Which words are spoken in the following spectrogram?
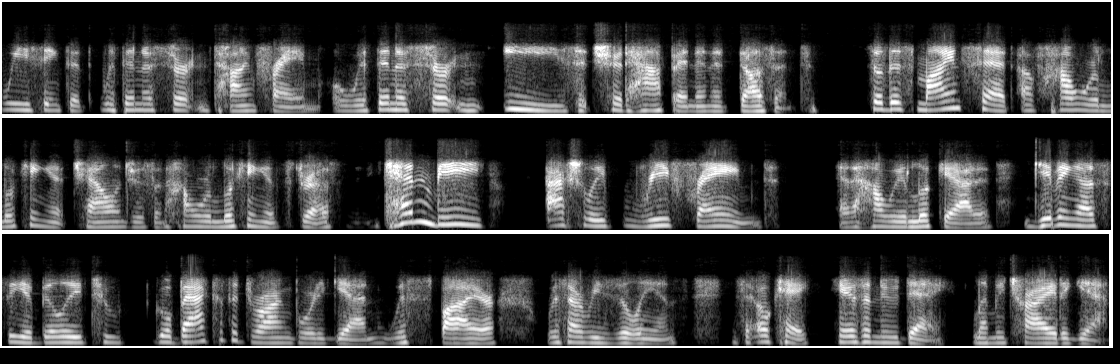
we think that within a certain time frame or within a certain ease it should happen and it doesn't. So this mindset of how we're looking at challenges and how we're looking at stress can be actually reframed and how we look at it, giving us the ability to go back to the drawing board again with Spire, with our resilience, and say, okay, here's a new day. Let me try it again.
